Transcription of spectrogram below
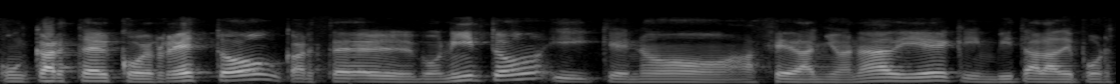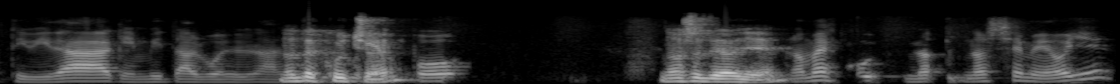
un cartel correcto, un cartel bonito y que no hace daño a nadie, que invita a la deportividad, que invita al buen No te escucho, ¿eh? No se te oye. ¿eh? ¿No, me no, ¿No se me oye?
